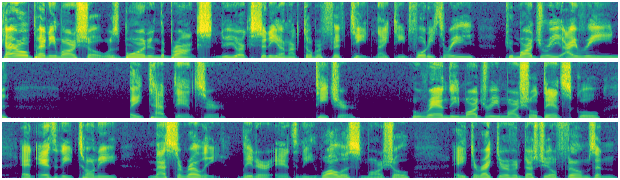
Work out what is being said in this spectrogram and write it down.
Carole Penny Marshall was born in the Bronx, New York City on October 15, 1943, to Marjorie Irene, a tap dancer, teacher, who ran the Marjorie Marshall Dance School, and Anthony Tony Massarelli, later Anthony Wallace Marshall, a director of industrial films and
